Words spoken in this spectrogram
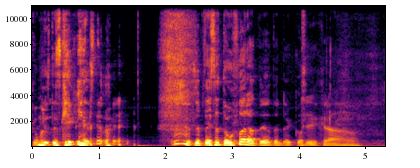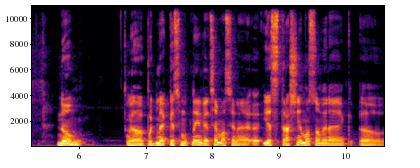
komunistický kněz. to. Zeptej se Toufara, ty, ten jako... Ty krávo. No, pojďme ke smutným věcem, asi ne. Je strašně moc novinek, uh,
